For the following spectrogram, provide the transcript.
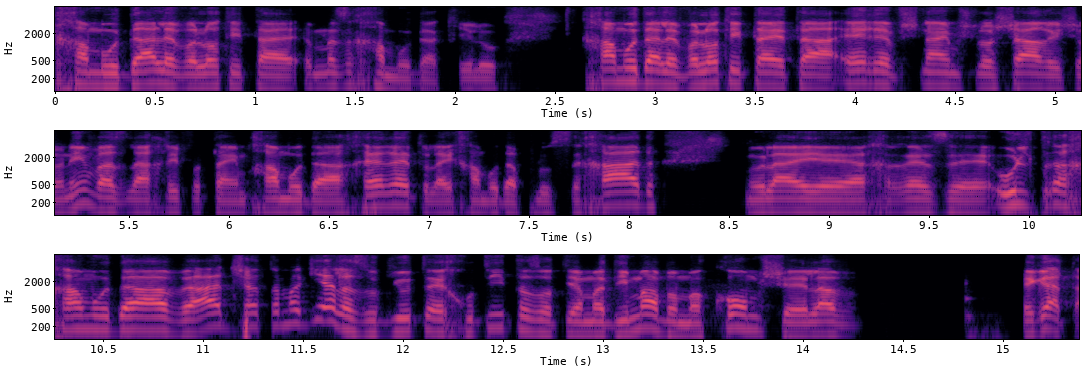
חמודה לבלות איתה, מה זה חמודה? כאילו, חמודה לבלות איתה את הערב שניים שלושה הראשונים ואז להחליף אותה עם חמודה אחרת, אולי חמודה פלוס אחד, אולי אה, אחרי זה אולטרה חמודה, ועד שאתה מגיע לזוגיות האיכותית הזאת המדהימה במקום שאליו הגעת.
